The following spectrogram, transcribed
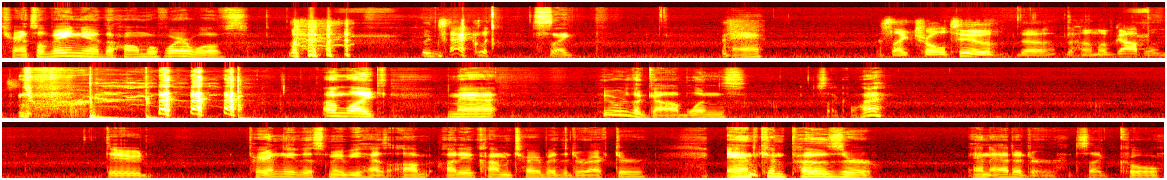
Transylvania, the home of werewolves. exactly. It's like, eh? It's like Troll 2, the, the home of goblins. I'm like, Matt, who are the goblins? It's like, what? Dude, apparently this movie has audio commentary by the director and composer and editor. It's like, cool.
